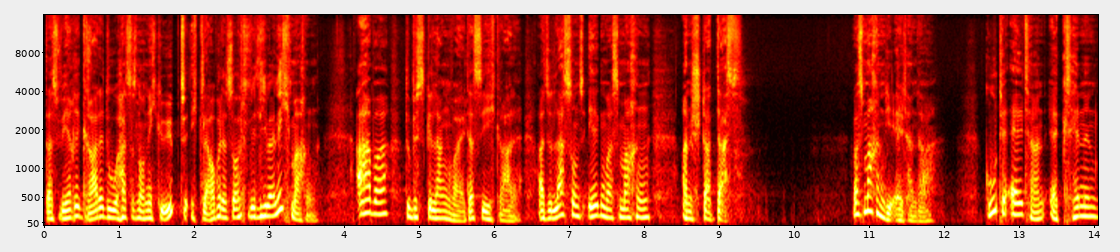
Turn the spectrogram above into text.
das wäre gerade, du hast es noch nicht geübt, ich glaube, das sollten wir lieber nicht machen. Aber du bist gelangweilt, das sehe ich gerade. Also lass uns irgendwas machen anstatt das. Was machen die Eltern da? Gute Eltern erkennen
